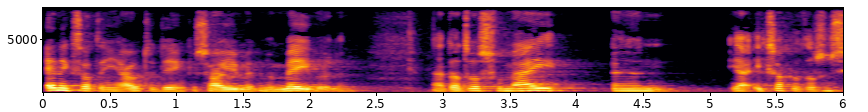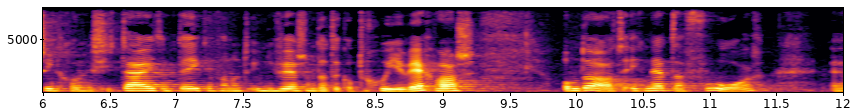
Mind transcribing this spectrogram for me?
En ik zat in jou te denken, zou je met me mee willen? Nou, dat was voor mij een... Ja, ik zag dat als een synchroniciteit, een teken van het universum... dat ik op de goede weg was. Omdat ik net daarvoor uh,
